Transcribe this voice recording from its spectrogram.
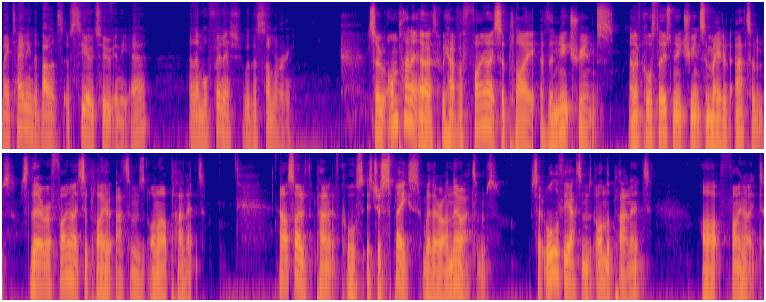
maintaining the balance of CO2 in the air, and then we'll finish with a summary. So on planet Earth we have a finite supply of the nutrients, and of course those nutrients are made of atoms, so there are a finite supply of atoms on our planet. Outside of the planet of course is just space, where there are no atoms. So all of the atoms on the planet are finite.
